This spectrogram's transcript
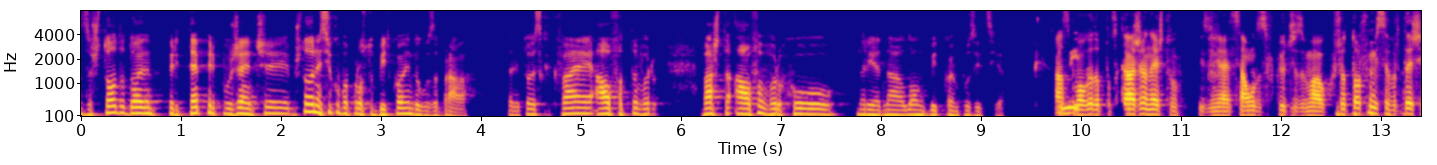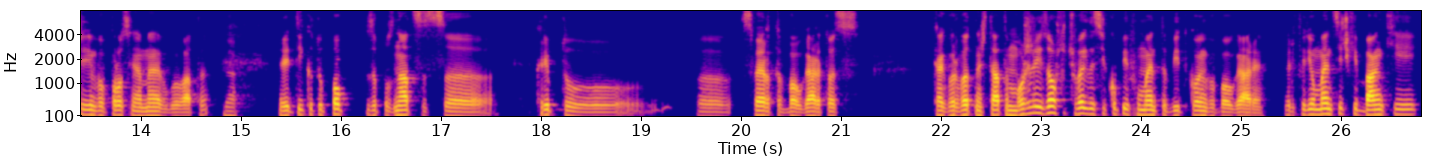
защо да дойдем при теб при положение, че защо да не си купа просто биткоин да го забравя? Нали, Тоест, каква е алфата, вашата алфа върху нали, една лонг биткоин позиция? Аз ами... мога да подскажа нещо, извинявай, само да се включа за малко, защото точно ми се въртеше един въпрос и на мен в главата. Да. Нали, ти като по-запознат с а, крипто а, сферата в България, т.е. как върват нещата, може ли изобщо човек да си купи в момента биткоин в България? Нали, в един момент всички банки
